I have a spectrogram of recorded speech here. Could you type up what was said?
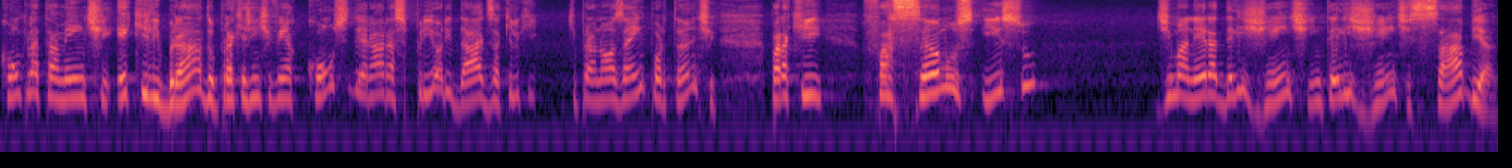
completamente equilibrado para que a gente venha considerar as prioridades, aquilo que, que para nós é importante, para que façamos isso de maneira diligente, inteligente, sábia.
